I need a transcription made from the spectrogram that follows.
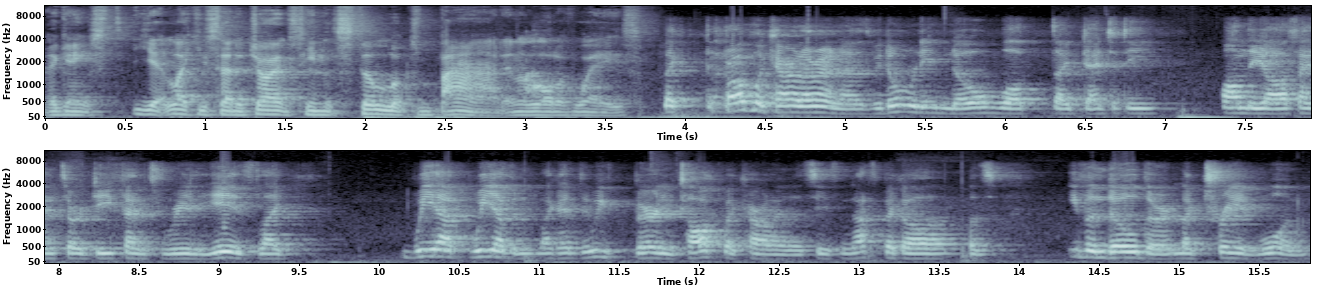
against, yeah, like you said, a Giants team that still looks bad in a lot of ways. Like the problem with Carolina is we don't really know what identity on the offense or defense really is. Like we have, we haven't, like I do, we barely talked about Carolina this season. That's because even though they're like three and one,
